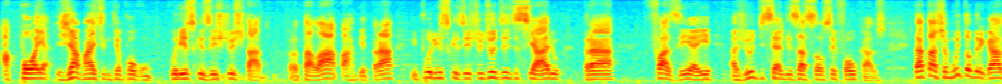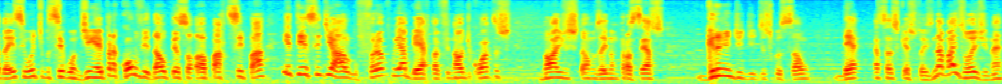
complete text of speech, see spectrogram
apoia jamais em tempo algum. Por isso que existe o Estado, para estar tá lá, para arbitrar, e por isso que existe o judiciário para fazer aí a judicialização, se for o caso. Natasha, muito obrigado a esse último segundinho aí para convidar o pessoal a participar e ter esse diálogo franco e aberto. Afinal de contas, nós estamos aí num processo grande de discussão dessas questões. Ainda mais hoje, né?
